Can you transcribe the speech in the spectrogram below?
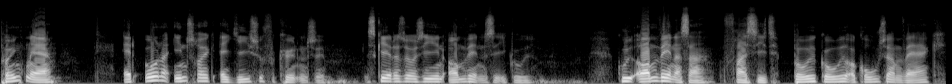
Pointen er, at under indtryk af Jesu forkyndelse, sker der så at sige en omvendelse i Gud. Gud omvender sig fra sit både gode og grusomme værk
